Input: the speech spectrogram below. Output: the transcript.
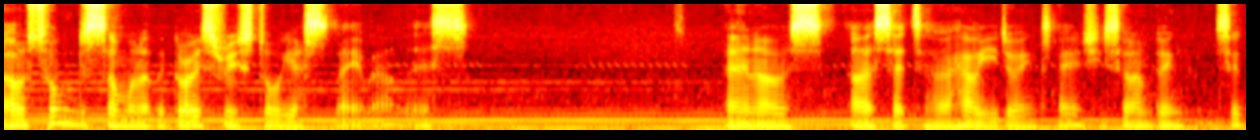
I was talking to someone at the grocery store yesterday about this. And I was I said to her, How are you doing today? And she said, I'm doing said,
